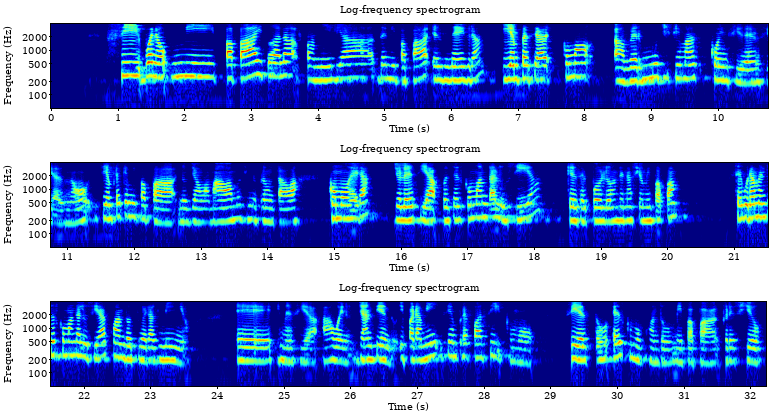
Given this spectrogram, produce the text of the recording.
Sí, bueno, mi papá y toda la familia de mi papá es negra y empecé a como a ver muchísimas coincidencias, ¿no? Siempre que mi papá nos llamábamos y me preguntaba cómo era, yo le decía, pues es como Andalucía, que es el pueblo donde nació mi papá. Seguramente es como Andalucía cuando tú eras niño. Eh, y me decía, ah, bueno, ya entiendo. Y para mí siempre fue así, como si esto es como cuando mi papá creció.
